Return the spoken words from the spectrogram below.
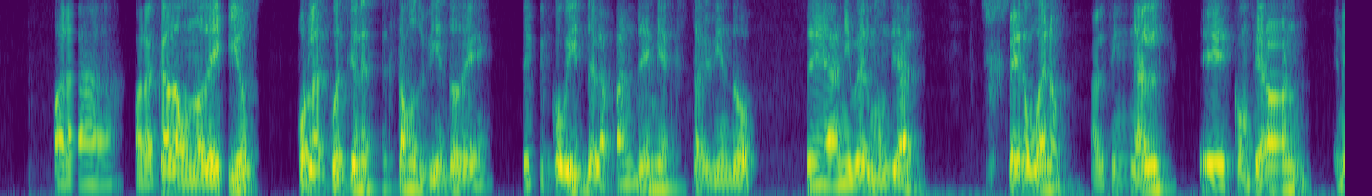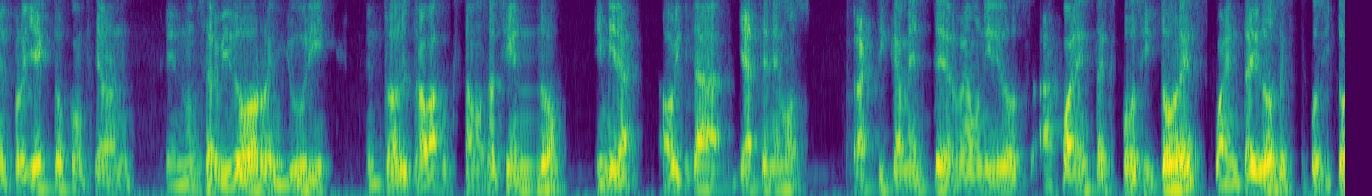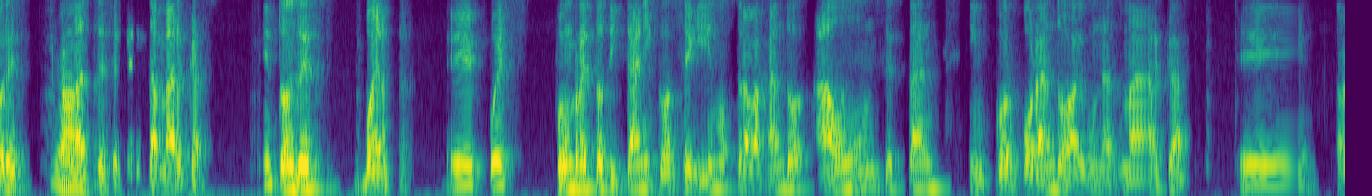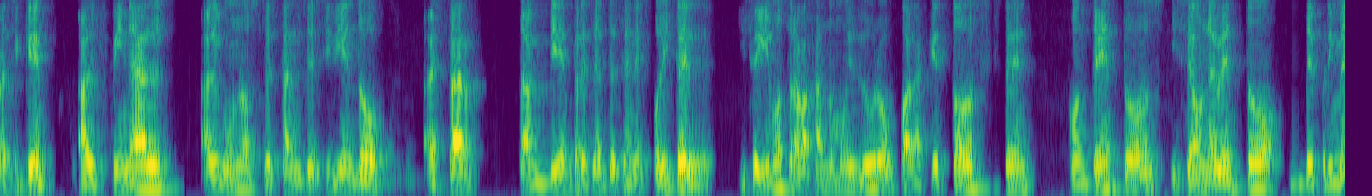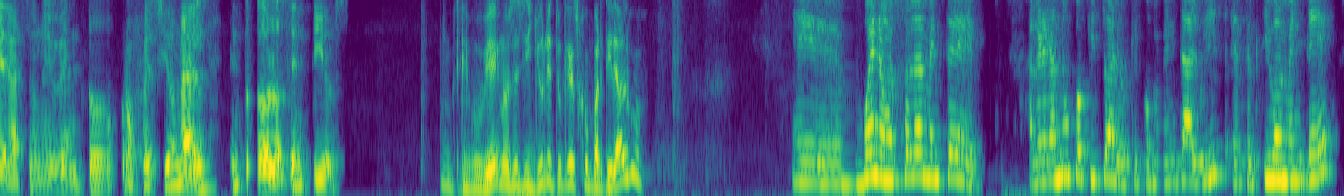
para, para cada uno de ellos por las cuestiones que estamos viviendo de, del COVID, de la pandemia que está viviendo a nivel mundial. Pero bueno, al final eh, confiaron en el proyecto, confiaron en un servidor, en Yuri, en todo el trabajo que estamos haciendo. Y mira, ahorita ya tenemos prácticamente reunidos a 40 expositores, 42 expositores, con más de 70 marcas. Entonces, bueno, eh, pues fue un reto titánico, seguimos trabajando, aún se están incorporando algunas marcas. Eh, ahora sí que al final algunos se están decidiendo a estar también presentes en Expo y seguimos trabajando muy duro para que todos estén contentos y sea un evento de primera, sea un evento profesional en todos los sentidos. Ok, muy bien. No sé si Yuri, ¿tú quieres compartir algo? Eh, bueno, solamente agregando un poquito a lo que comenta Luis, efectivamente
